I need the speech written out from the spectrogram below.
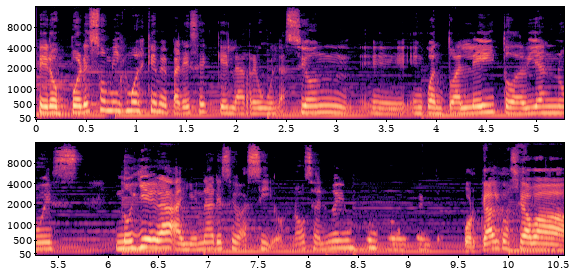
Pero por eso mismo es que me parece que la regulación eh, en cuanto a ley todavía no es no llega a llenar ese vacío, ¿no? O sea, no hay un punto de encuentro. Porque algo se ha,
